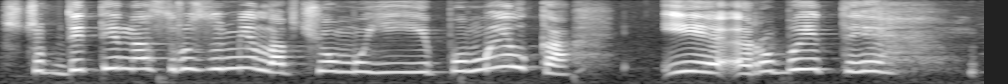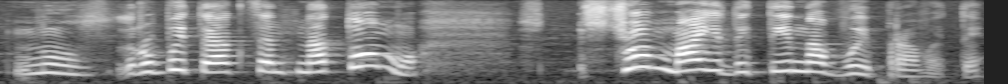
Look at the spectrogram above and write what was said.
щоб дитина зрозуміла, в чому її помилка, і робити, ну, робити акцент на тому, що має дитина виправити.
